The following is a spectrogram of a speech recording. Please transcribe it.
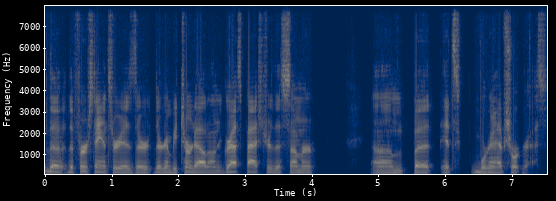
the the first answer is they're they're going to be turned out on grass pasture this summer. Um, but it's we're going to have short grass.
